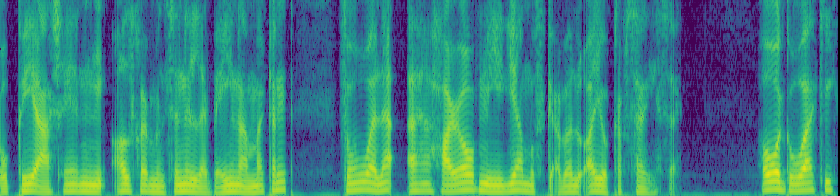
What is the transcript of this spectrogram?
okay عشان أصغر من سن الأربعين عامة فهو لأ حرام يجيها مستقبله. أيوة طب ثانية ثانية. هو جواكي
